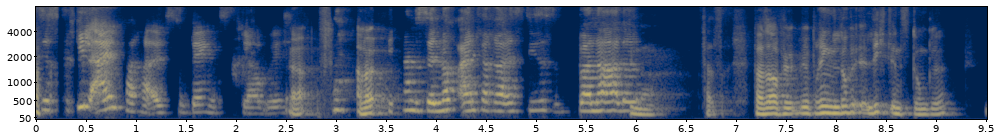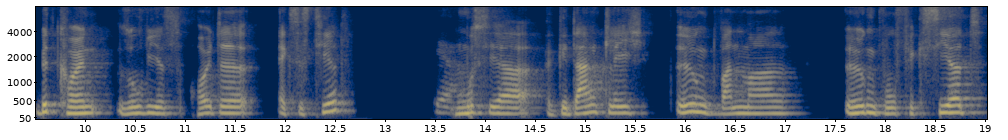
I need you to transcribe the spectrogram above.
Es ist viel einfacher, als du denkst, glaube ich. Ja. Aber Wie kann es denn noch einfacher als dieses banale? Genau. Pass, pass auf, wir, wir bringen Licht ins Dunkel. Bitcoin, so wie es heute existiert, Ja. muss ja gedanklich irgendwann mal irgendwo fixiert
